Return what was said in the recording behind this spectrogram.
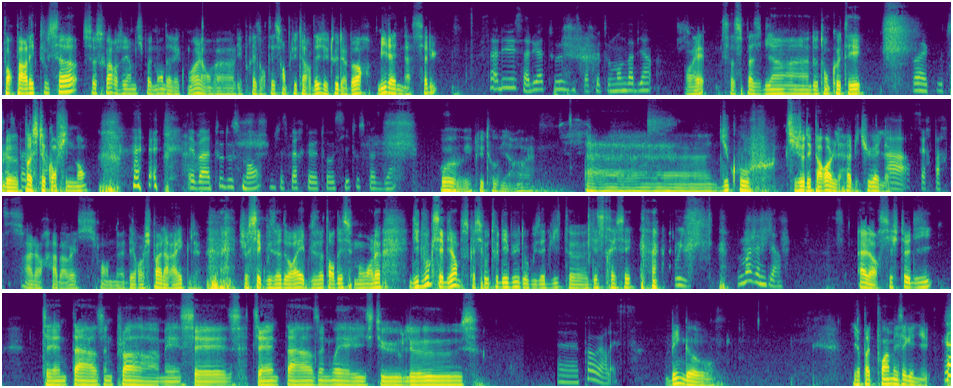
Pour parler de tout ça, ce soir j'ai un petit peu de monde avec moi. Alors on va les présenter sans plus tarder. J'ai tout d'abord Mylène. Salut. Salut, salut à tous. J'espère que tout le monde va bien. Ouais, ça se passe bien de ton côté. Bah, écoute, le post-confinement. eh ben, tout doucement. J'espère que toi aussi, tout se passe bien. Oui, oui, plutôt bien. Ouais. Euh, du coup, petit jeu des paroles habituel. Ah, c'est reparti. Alors, ah bah oui, on ne déroge pas à la règle. Je sais que vous adorez et que vous attendez ce moment-là. Dites-vous que c'est bien parce que c'est au tout début, donc vous êtes vite euh, déstressé. oui, moi j'aime bien. Alors, si je te dis 10,000 promises, 10,000 ways to lose. Euh, powerless. Bingo. Il n'y a pas de points, mais c'est gagné.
